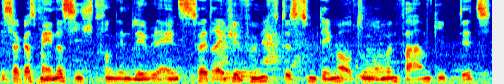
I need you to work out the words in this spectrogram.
ich sage aus meiner Sicht von den Level 1, 2, 3, 4, 5, das zum Thema autonomen Fahren gibt, jetzt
